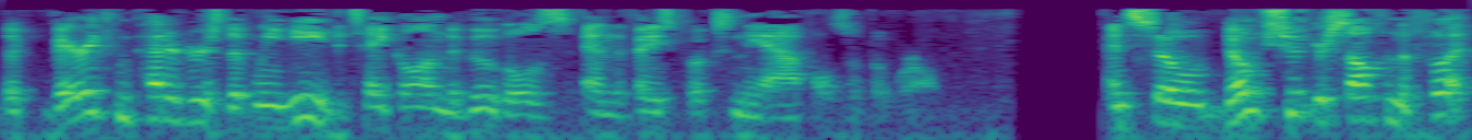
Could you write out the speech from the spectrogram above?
the very competitors that we need to take on the Googles and the Facebooks and the Apples of the world. And so don't shoot yourself in the foot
